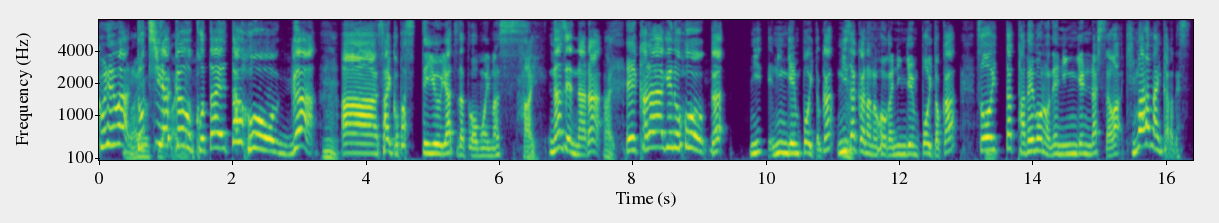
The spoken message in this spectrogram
これは、どちらかを答えた方が、ああ、サイコパスっていうやつだと思います。はいなぜなら、はいえー唐揚げの方が、に、人間っぽいとか、煮魚の方が人間っぽいとか、そういった食べ物で人間らしさは決まらないからです。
